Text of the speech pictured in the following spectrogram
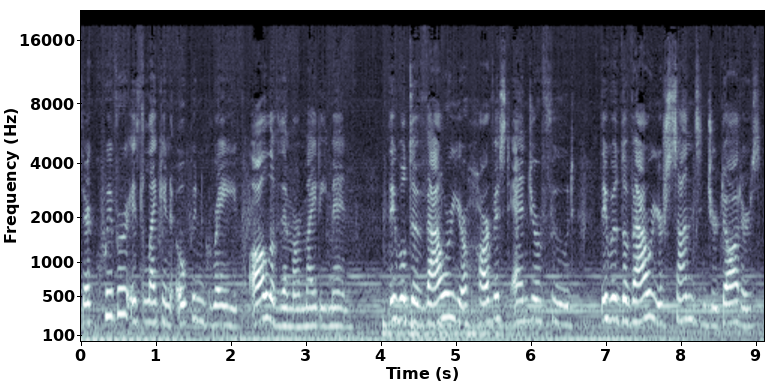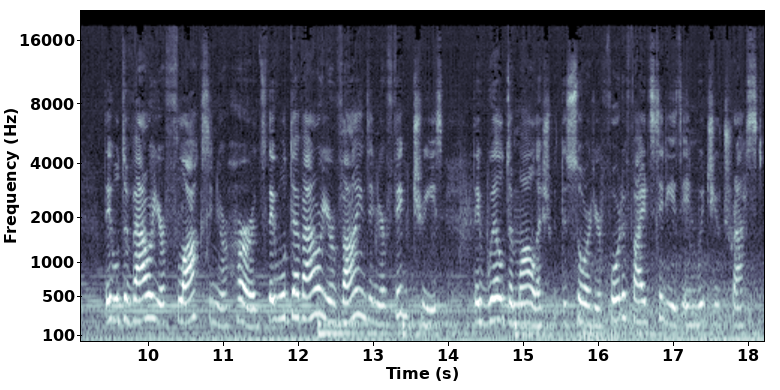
Their quiver is like an open grave. All of them are mighty men. They will devour your harvest and your food. They will devour your sons and your daughters. They will devour your flocks and your herds. They will devour your vines and your fig trees. They will demolish with the sword your fortified cities in which you trust.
